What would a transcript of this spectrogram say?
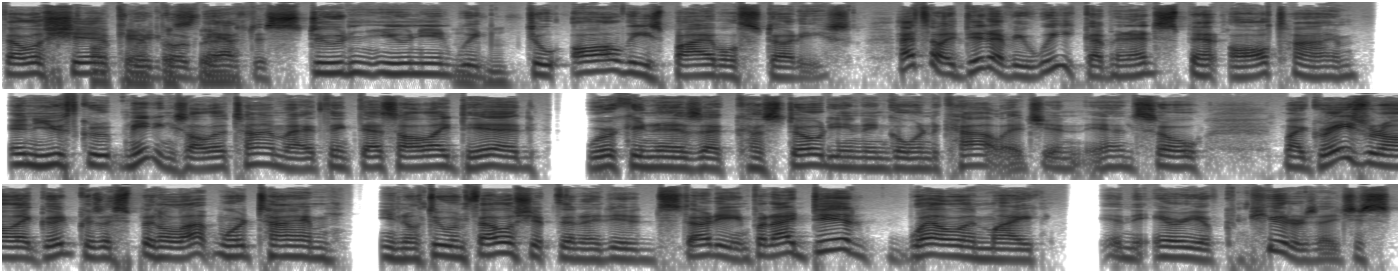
Fellowship. We'd go to. Baptist Student Union. Mhm. We'd do all these Bible studies. That's how I did every week. I mean, I'd spent all time in youth group meetings all the time. I think that's all I did working as a custodian and going to college. And, and so my grades weren't all that good because I spent a lot more time, you know, doing fellowship than I did studying. But I did well in my, in the area of computers. I just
